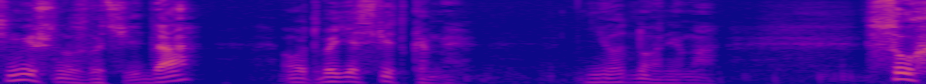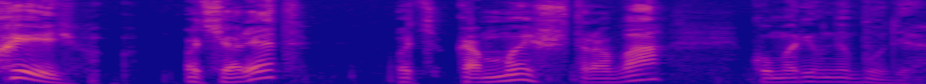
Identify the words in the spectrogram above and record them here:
Смішно звучить, да? От ви є свідками. Ні одного нема. Сухий очерет, от камиш, трава, комарів не буде.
